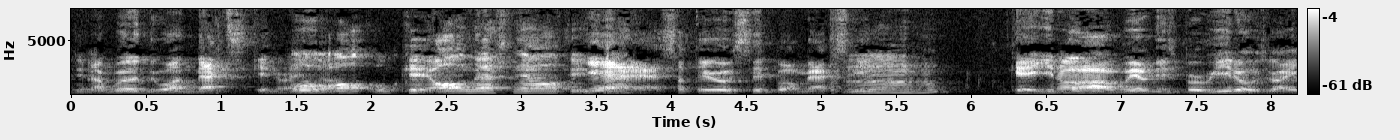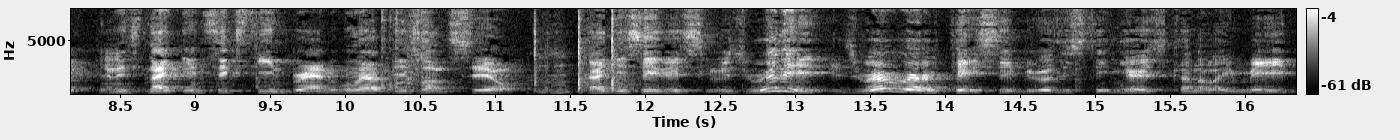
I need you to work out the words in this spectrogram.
yeah. And I'm gonna do on Mexican right. Oh, now. all, okay, all nationalities. Yeah, yeah, something real simple, Mexican. Mm-hmm. Okay, you know uh, we have these burritos, right? And it's 1916 brand. We'll have these on sale. Mm-hmm. 1916. It's, it's really, it's very, very tasty because this thing here is kind of like made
